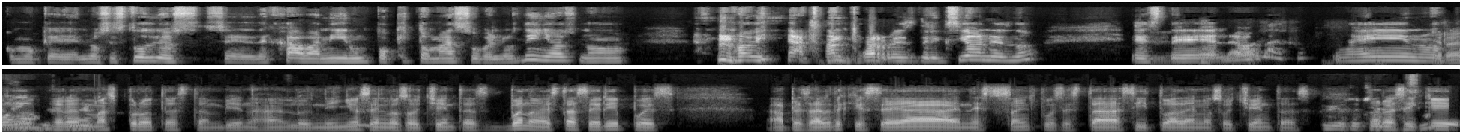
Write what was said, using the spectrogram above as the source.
como que los estudios se dejaban ir un poquito más sobre los niños, no, no había tantas restricciones, ¿no? Este, la verdad, ahí no eran, eran más protas también, ajá, los niños en los ochentas. Bueno, esta serie, pues, a pesar de que sea en estos años, pues está situada en los ochentas. Ahora sí que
